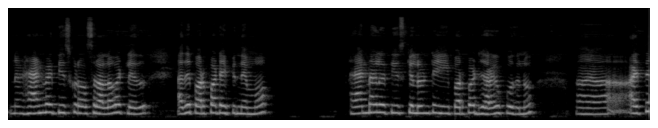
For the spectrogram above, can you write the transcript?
నాకు హ్యాండ్ బ్యాగ్ తీసుకోవడం అసలు అలవాట్లేదు అదే పొరపాటు అయిపోయిందేమో. హ్యాండ్ బ్యాగ్లో తీసుకెళ్ళుంటే ఈ పొరపాటు జరగకపోదును. అయితే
